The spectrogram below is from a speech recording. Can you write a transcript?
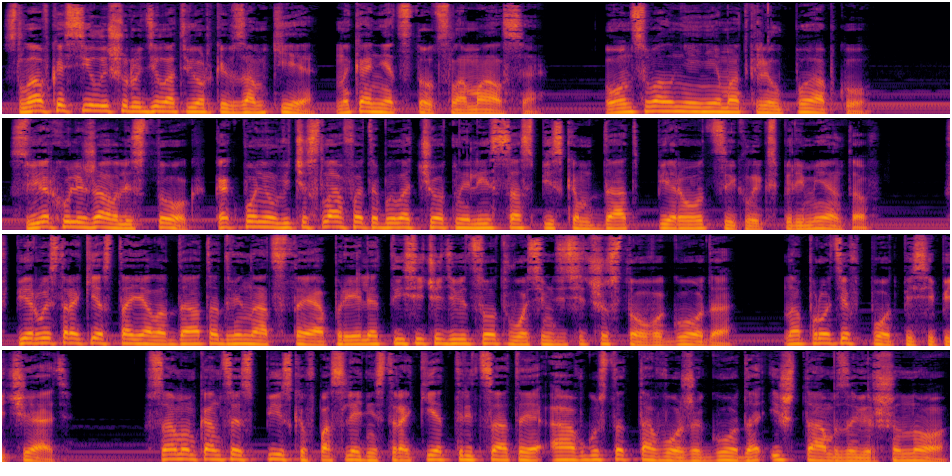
Славка силой шурудил отверткой в замке. Наконец тот сломался. Он с волнением открыл папку. Сверху лежал листок. Как понял Вячеслав, это был отчетный лист со списком дат первого цикла экспериментов. В первой строке стояла дата 12 апреля 1986 года. Напротив подписи «Печать». В самом конце списка в последней строке 30 августа того же года и штамп завершено,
